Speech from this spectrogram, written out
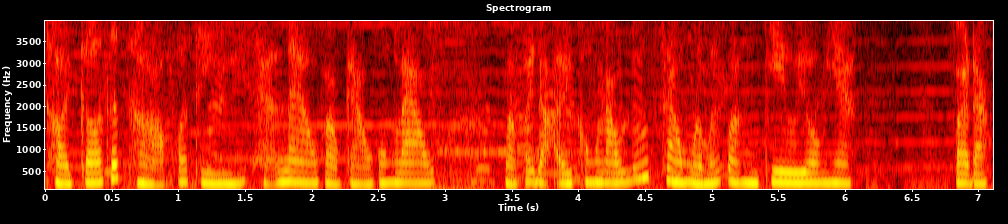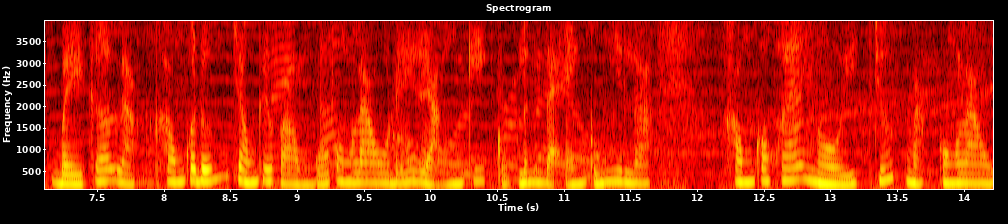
thời cơ thích hợp á thì hãy lao vào cào con lao mà phải đợi con lao lướt xong rồi mới quăng chiêu vô nha. Và đặc biệt á là không có đứng trong cái vòng của con lâu để rặn cái cục linh đạn cũng như là không có hóa người trước mặt con lâu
